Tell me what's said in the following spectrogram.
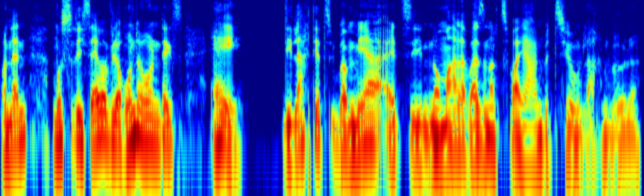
und dann musst du dich selber wieder runterholen und denkst, hey, die lacht jetzt über mehr, als sie normalerweise nach zwei Jahren Beziehung lachen würde.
